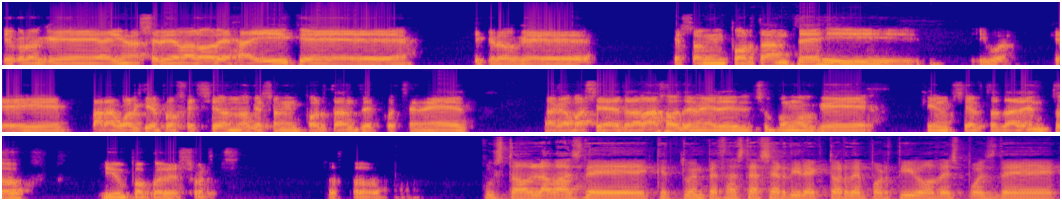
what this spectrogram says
yo creo que hay una serie de valores ahí que, que creo que, que, son importantes y, y bueno, que para cualquier profesión, ¿no? Que son importantes, pues tener la capacidad de trabajo, tener, supongo que, que un cierto talento y un poco de suerte. Todo. Justo hablabas de que tú empezaste a ser director deportivo después de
